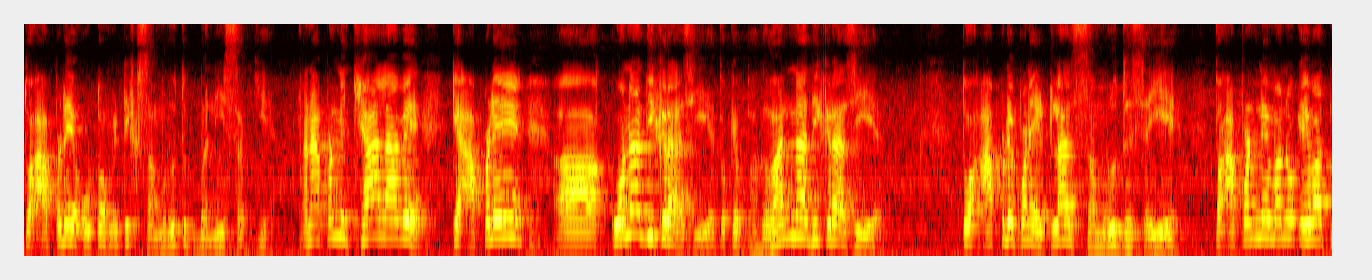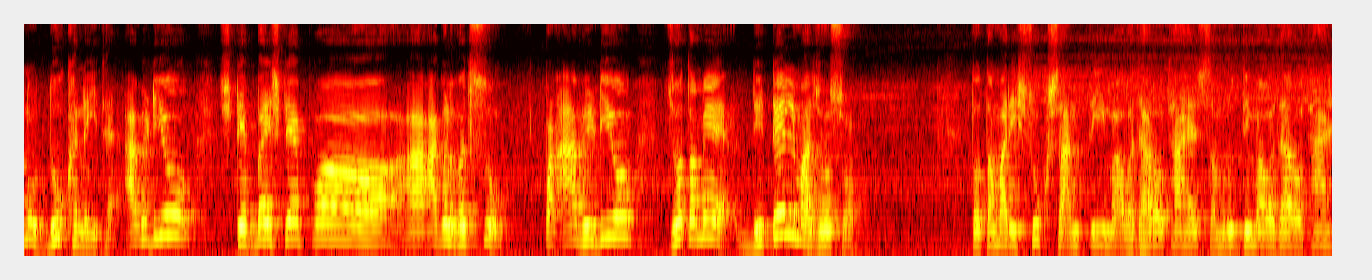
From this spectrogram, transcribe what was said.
તો આપણે ઓટોમેટિક સમૃદ્ધ બની શકીએ. અને આપણને ખ્યાલ આવે કે આપણે કોના દીકરા છીએ? તો કે ભગવાનના દીકરા છીએ. તો આપણે પણ એટલા જ સમૃદ્ધ થઈએ. તો આપણને માનો કે એ વાતનું દુઃખ નહીં થાય. આ વીડિયો સ્ટેપ બાય સ્ટેપ આગળ વધશું. પણ આ વીડિયો જો તમે ડિટેલમાં જોશો તો તમારી સુખ શાંતિમાં વધારો થાય, સમૃદ્ધિમાં વધારો થાય,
